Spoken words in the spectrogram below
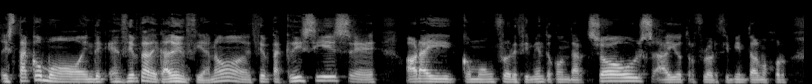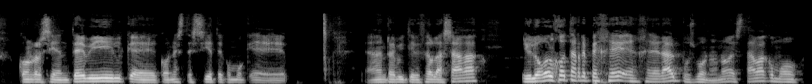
está como en, cierta decadencia, ¿no? En cierta crisis. ahora hay como un florecimiento con Dark Souls, hay otro florecimiento a lo mejor con Resident Evil, que con este 7 como que han revitalizado la saga. Y luego el JRPG en general, pues bueno, ¿no? Estaba como,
